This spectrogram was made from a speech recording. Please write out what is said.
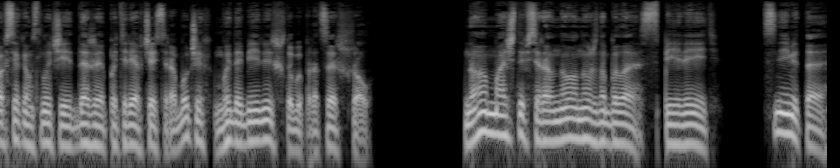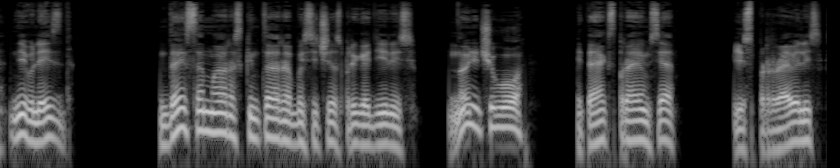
Во всяком случае, даже потеряв часть рабочих, мы добились, чтобы процесс шел. Но мачты все равно нужно было спилить. С ними-то не влезет. Да и сама Раскинтара бы сейчас пригодились. Но ничего, и так справимся. И справились.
